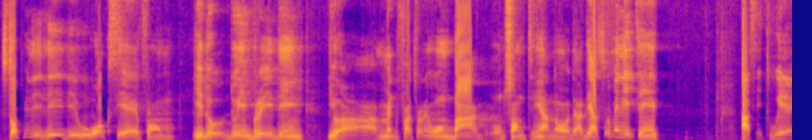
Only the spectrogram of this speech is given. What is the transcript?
stopping a lady who works here from, you know, doing braiding, you are manufacturing one bag or something and all that. There are so many things, as it were,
